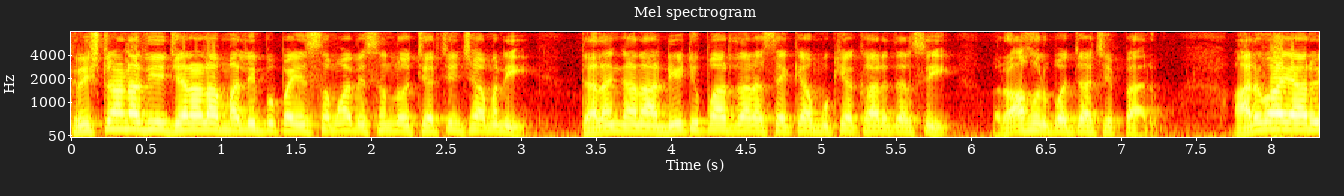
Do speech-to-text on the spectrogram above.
కృష్ణానదీ జలాల మళ్ళింపుపై సమావేశంలో చర్చించామని తెలంగాణ నీటిపారుదల శాఖ ముఖ్య కార్యదర్శి రాహుల్ బొజ్జా చెప్పారు. అరవై ఆరు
